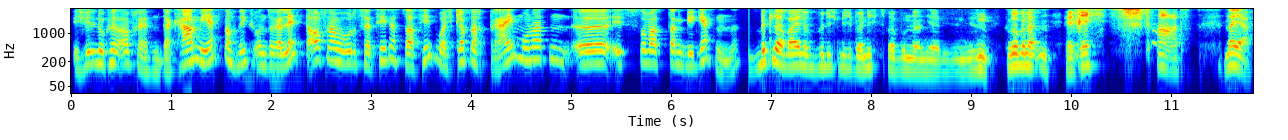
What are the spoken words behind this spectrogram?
ich will nur kurz aufgreifen. Da kam jetzt noch nichts. Unsere letzte Aufnahme, wo du es erzählt hast, war Februar. Ich glaube, nach drei Monaten äh, ist sowas dann gegessen. Ne? Mittlerweile würde ich mich über nichts mehr wundern hier, in diesem sogenannten Rechtsstaat. Naja,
